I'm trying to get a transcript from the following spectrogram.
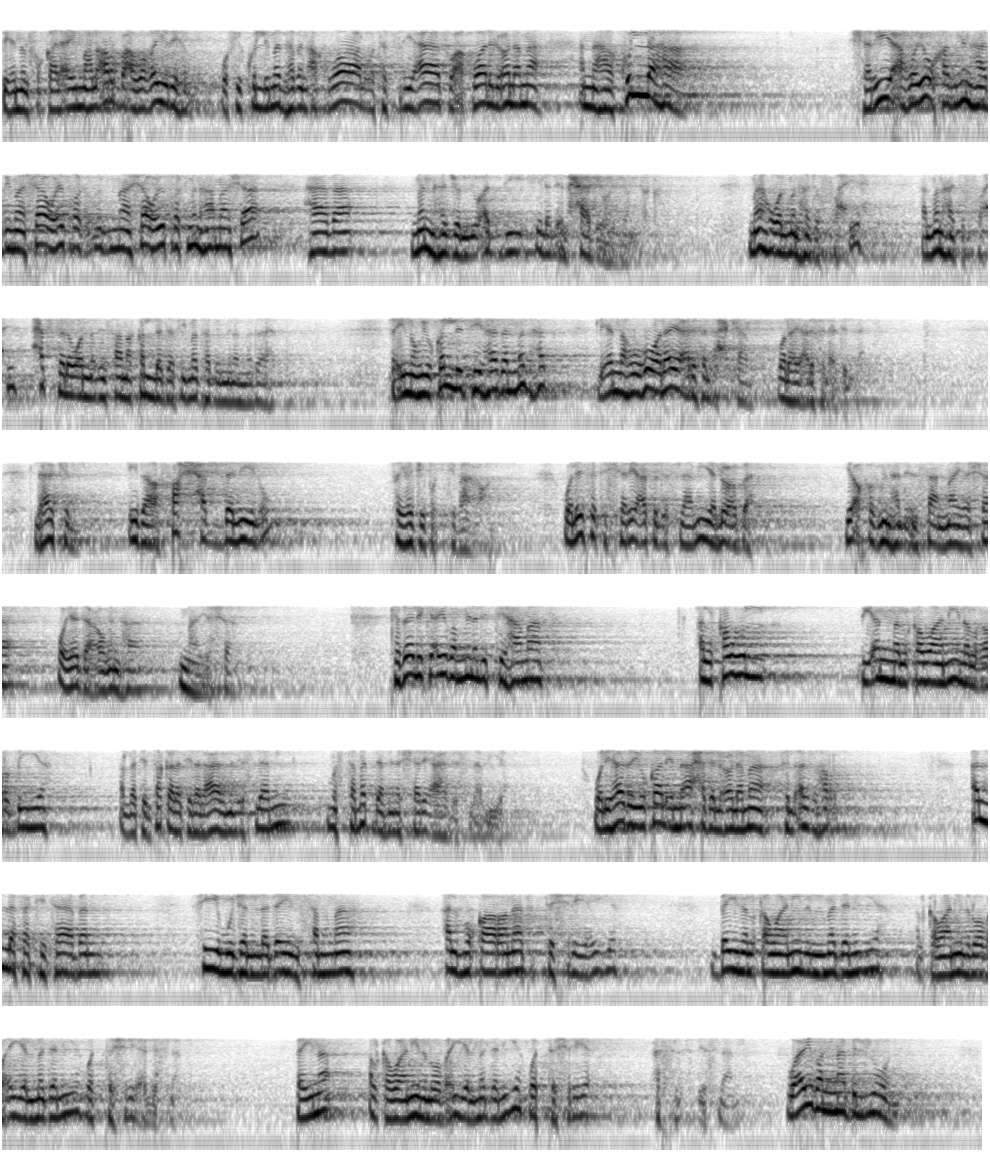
بأن الفقهاء الأئمة الأربعة وغيرهم وفي كل مذهب أقوال وتفريعات وأقوال العلماء أنها كلها شريعة ويؤخذ منها بما شاء ويترك ما شاء ويترك منها ما شاء هذا منهج يؤدي إلى الإلحاد والزندقة. ما هو المنهج الصحيح؟ المنهج الصحيح حتى لو أن الإنسان قلد في مذهب من المذاهب. فإنه يقلد في هذا المذهب لأنه هو لا يعرف الأحكام ولا يعرف الأدلة. لكن إذا صح الدليل فيجب اتباعه. وليست الشريعة الإسلامية لعبة. يأخذ منها الإنسان ما يشاء ويدع منها ما يشاء. كذلك أيضا من الاتهامات القول بأن القوانين الغربية التي انتقلت إلى العالم الإسلامي مستمدة من الشريعة الإسلامية. ولهذا يقال إن أحد العلماء في الأزهر ألف كتابا في مجلدين سماه المقارنات التشريعية بين القوانين المدنية القوانين الوضعية المدنية والتشريع الإسلامي. بين القوانين الوضعية المدنية والتشريع الإسلامي. وأيضا نابليون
